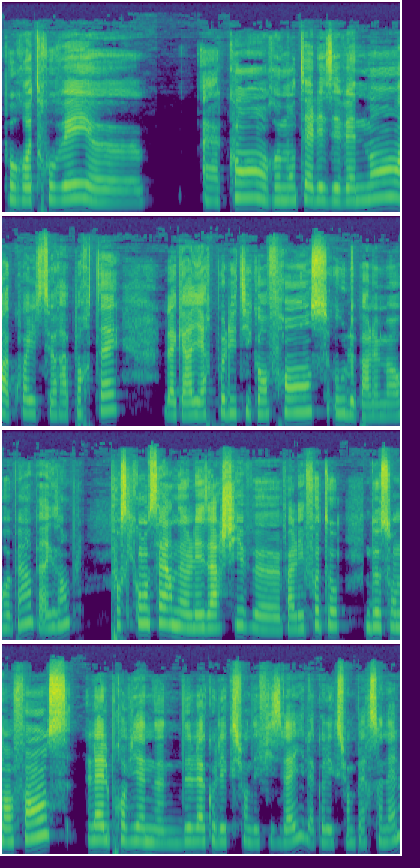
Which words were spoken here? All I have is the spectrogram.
pour retrouver euh, à quand remontaient les événements, à quoi ils se rapportaient, la carrière politique en France ou le Parlement européen par exemple. Pour ce qui concerne les archives, enfin les photos de son enfance, là elles proviennent de la collection des fils Veil, la collection personnelle.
